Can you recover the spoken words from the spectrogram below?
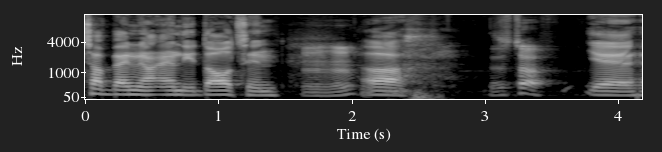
tough betting on Andy Dalton. Mm-hmm. Uh, This is tough. yeah.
